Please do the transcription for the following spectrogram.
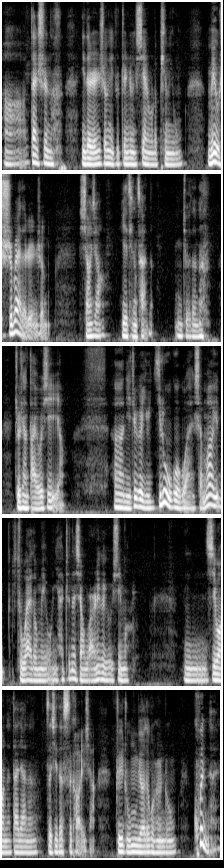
啊。但是呢，你的人生也就真正陷入了平庸，没有失败的人生，想想也挺惨的。你觉得呢？就像打游戏一样，呃，你这个一一路过关，什么阻碍都没有，你还真的想玩那个游戏吗？嗯，希望呢，大家能仔细的思考一下，追逐目标的过程中，困难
